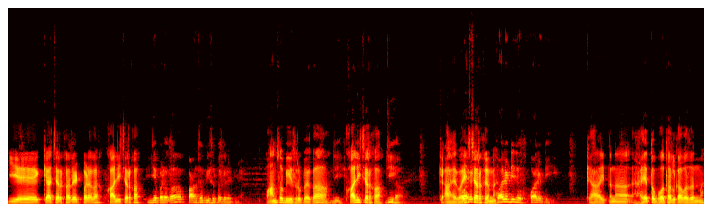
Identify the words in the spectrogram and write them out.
ये क्या चरखा रेट पड़ेगा? खाली चरखा? ये पड़ेगा पाँच सौ बीस रुपये के रेट में। पाँच सौ बीस रुपये का? जी। खाली चरखा? जी हाँ। क्या है भाई इस चरखे में? क्वालिटी देखो क्वालिटी क्या इतना है तो बहुत हल्का वज़न में।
